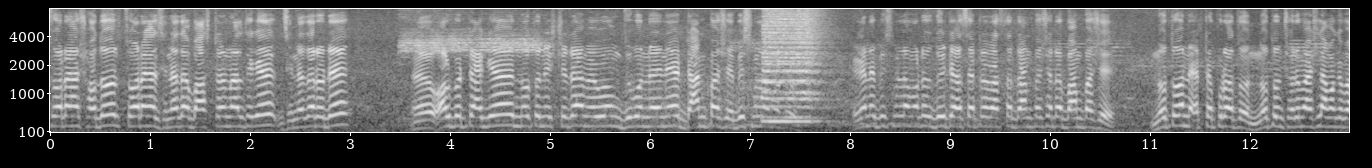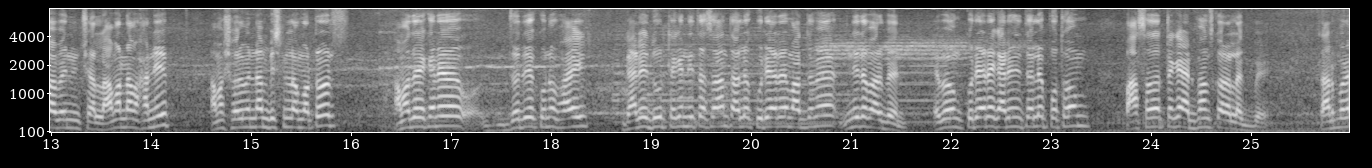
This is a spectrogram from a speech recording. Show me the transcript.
চুয়াডাঙ্গা সদর চুয়াডাঙ্গা ঝিনাদা বাস টার্মিনাল থেকে ঝিনাদা রোডে অল্প একটু আগে নতুন স্টেডিয়াম এবং যুব উন্নয়নের ডান পাশে বিসমিল্লা মোটর এখানে বিসমিল্লা মোটর দুইটা আছে একটা রাস্তার ডান পাশে একটা বাম পাশে। নতুন একটা পুরাতন নতুন শোরুমে আসলে আমাকে পাবেন ইনশাল্লাহ আমার নাম হানিফ আমার শোরুমের নাম বিসমিল্লা মোটরস। আমাদের এখানে যদি কোনো ভাই গাড়ি দূর থেকে নিতে চান, তাহলে কুরিয়ারের মাধ্যমে নিতে পারবেন এবং কুরিয়ারে গাড়ি নিতে হলে প্রথম পাঁচ হাজার টাকা অ্যাডভান্স করা লাগবে। তারপরে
